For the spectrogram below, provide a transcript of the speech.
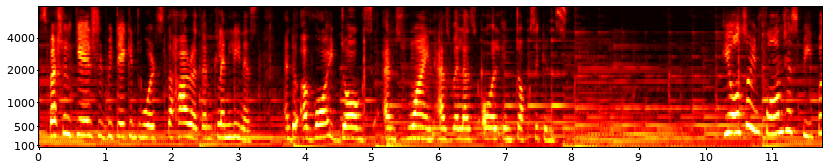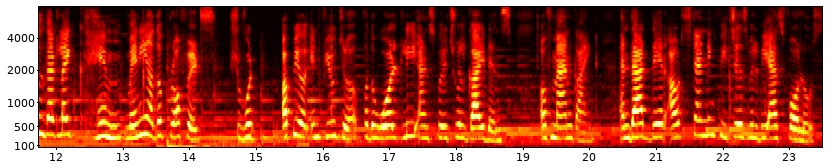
Special care should be taken towards taharat and cleanliness and to avoid dogs and swine as well as all intoxicants. He also informed his people that, like him, many other prophets would appear in future for the worldly and spiritual guidance of mankind and that their outstanding features will be as follows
